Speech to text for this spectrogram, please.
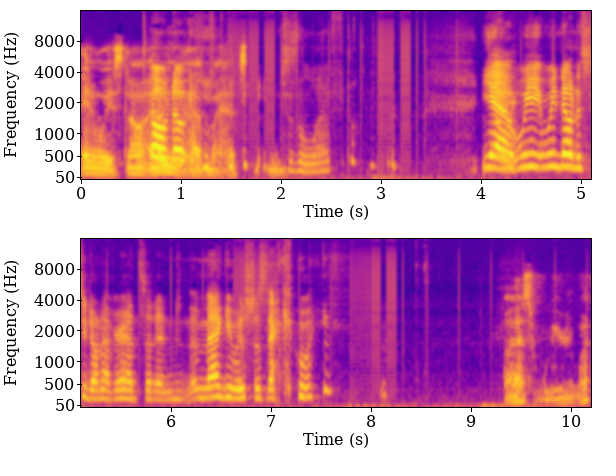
Anyways, no. I oh don't no, even have my headset. just left. yeah, Sorry. we we noticed you don't have your headset in. Maggy was just echoing. Oh, that's weird. What?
